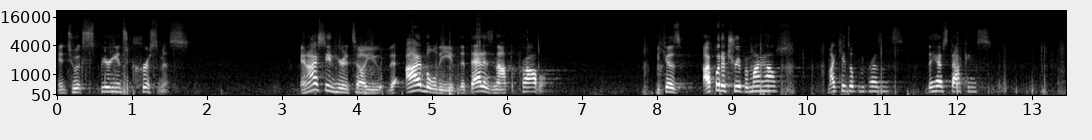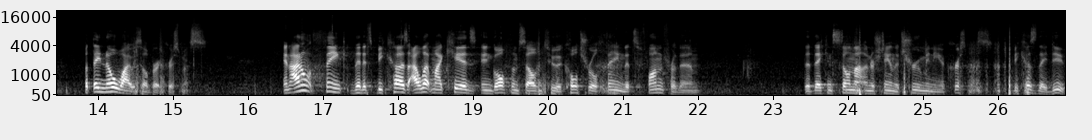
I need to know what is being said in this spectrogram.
and to experience Christmas. And I stand here to tell you that I believe that that is not the problem. Because I put a tree up in my house, my kids open presents, they have stockings, but they know why we celebrate Christmas. And I don't think that it's because I let my kids engulf themselves into a cultural thing that's fun for them that they can still not understand the true meaning of Christmas, because they do.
